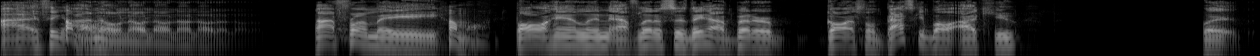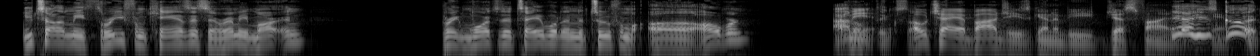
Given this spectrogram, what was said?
I think Come I no no no no no no no. Not from a Come on. ball handling, athleticism. They have better guards from basketball IQ. But you telling me three from Kansas and Remy Martin bring more to the table than the two from uh, Auburn? I, mean, don't think so. Ochai Agbaji is going to be just fine. yeah, he's good.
